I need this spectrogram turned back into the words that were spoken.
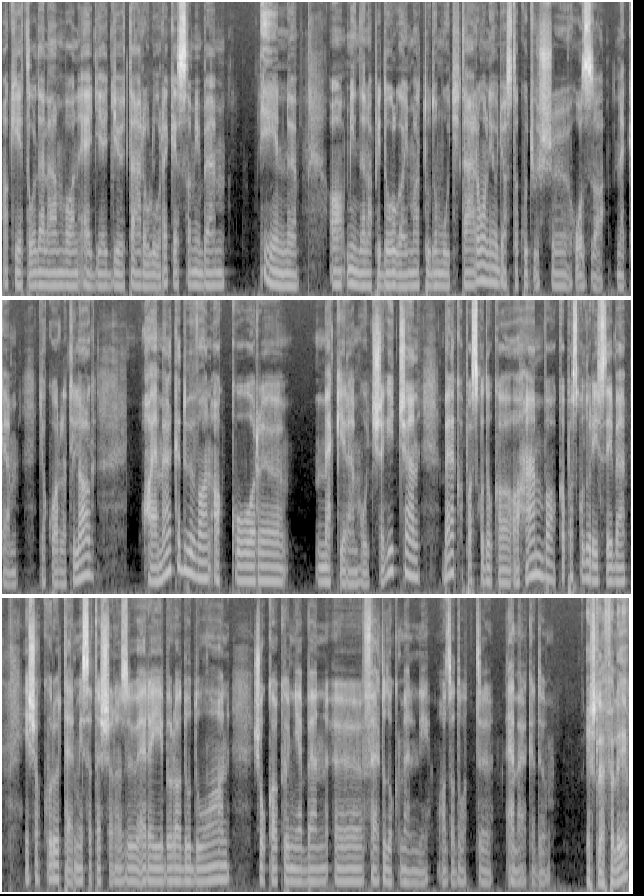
a két oldalán van egy-egy tároló rekesz, amiben én a mindennapi dolgaimat tudom úgy tárolni, hogy azt a kutyus hozza nekem gyakorlatilag. Ha emelkedő van, akkor megkérem, hogy segítsen, belekapaszkodok a, a hámba, a kapaszkodó részébe, és akkor ő természetesen az ő erejéből adódóan sokkal könnyebben ö, fel tudok menni az adott ö, emelkedőm. És lefelé?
